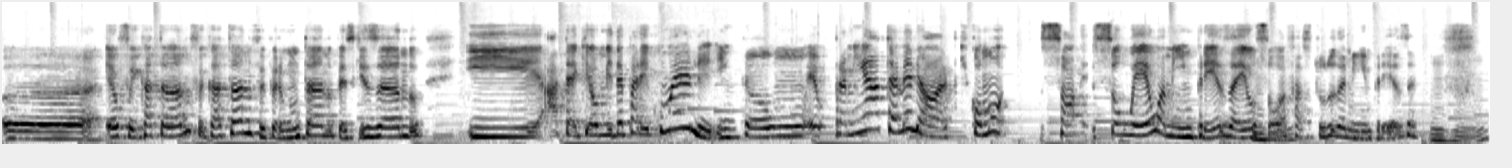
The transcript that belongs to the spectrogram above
Uh, eu fui catando, fui catando, fui perguntando, pesquisando e até que eu me deparei com ele. Então, eu, para mim é até melhor, porque como só, sou eu a minha empresa, eu uhum. sou, faço tudo da minha empresa. Uhum.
